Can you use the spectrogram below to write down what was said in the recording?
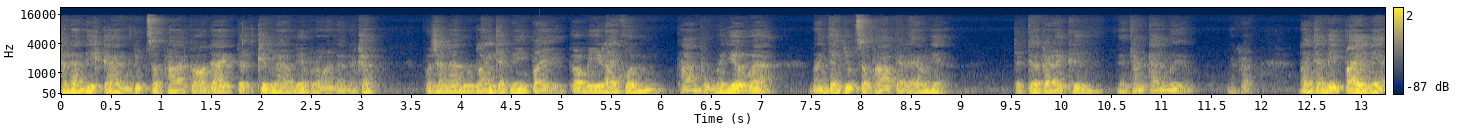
ขณะนี้การยุบสภาก็ได้เกิดขึ้นแล้วเรียบร้อยแล้วนะครับ เพราะฉะนั้นหลังจากนี้ไปก็มีหลายคนถามผมมาเยอะว่า หลังจากยุบสภาไปแล้วเนี่ยจะเกิดอะไรขึ้นในทางการเมืองนะครับ หลังจากนี้ไปเนี่ย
